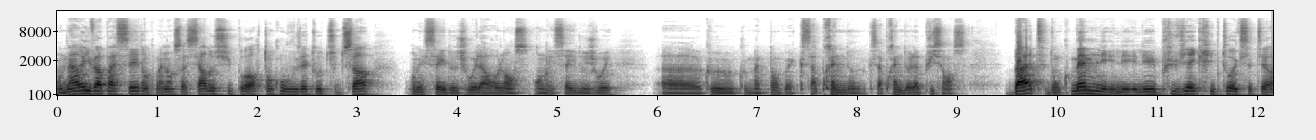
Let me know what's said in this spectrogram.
On arrive à passer, donc maintenant ça sert de support. Tant que vous êtes au-dessus de ça, on essaye de jouer la relance, on essaye de jouer euh, que, maintenant que, ça prenne, que ça prenne de la puissance. BAT, donc même les, les, plus vieilles cryptos, etc.,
